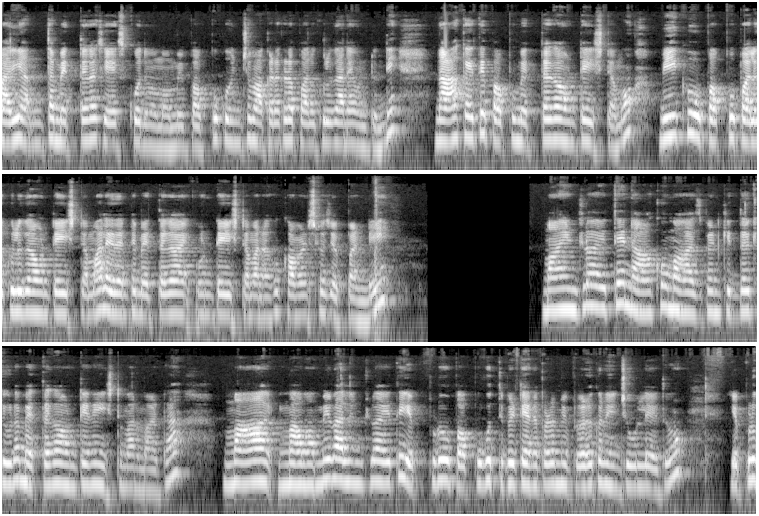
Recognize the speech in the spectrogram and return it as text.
మరి అంత మెత్తగా చేసుకోదు మా మమ్మీ పప్పు. కొంచెం అక్కడక్కడ పలుకులుగానే ఉంటుంది. నాకైతే పప్పు మెత్తగా ఉంటే ఇష్టము. మీకు పప్పు పలుకులుగా ఉంటే ఇష్టమా? లేదంటే మెత్తగా ఉంటే ఇష్టమా? నాకు కామెంట్స్లో చెప్పండి. మా ఇంట్లో అయితే నాకు మా హస్బెండ్కి ఇద్దరికి కూడా మెత్తగా ఉంటేనే ఇష్టం అనమాట మా మా మమ్మీ వాళ్ళ ఇంట్లో అయితే ఎప్పుడు పప్పు గుత్తిపెట్టి అనపడం ఇప్పటివరకు నేను చూడలేదు. ఎప్పుడు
